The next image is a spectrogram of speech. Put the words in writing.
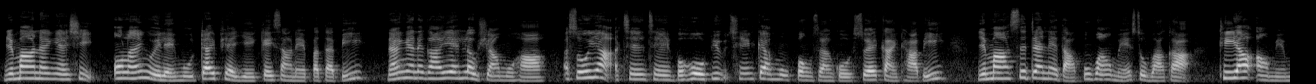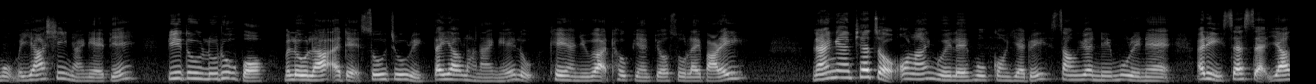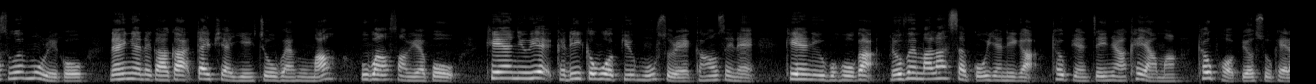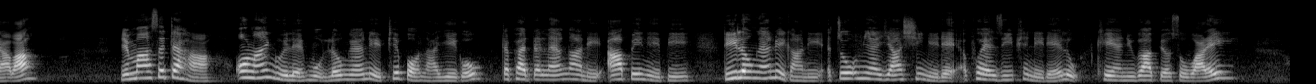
မြန်မာနိုင်ငံရှိအွန်လိုင်းငွေလိမ်မှုတိုက်ဖြတ်ရေးကိစ္စနဲ့ပတ်သက်ပြီးနိုင်ငံတကာရဲ့လှုပ်ရှားမှုဟာအစိုးရအချင်းချင်းဗဟိုပြုချင်းကပ်မှုပုံစံကိုဆွဲကင်ထားပြီးမြန်မာစစ်တပ်နဲ့သာပူးပေါင်းမယ်ဆိုပါကထိရောက်အောင်မြင်မှုမရရှိနိုင်တဲ့အပြင်ပြည်သူလူထုအပေါ်မလိုလားအပ်တဲ့စိုးကျိုးတွေတက်ရောက်လာနိုင်တယ်လို့ KNU ကထုတ်ပြန်ပြောဆိုလိုက်ပါတယ်။နိုင်ငံဖြတ်ကျော်အွန်လိုင်းငွေလိမ်မှုကွန်ရက်တွေဆောင်ရွက်နေမှုတွေနဲ့အဲ့ဒီဆက်ဆက်ရာဇဝတ်မှုတွေကိုနိုင်ငံတကာကတိုက်ဖြတ်ရေးကြိုးပမ်းမှုမှာ ပူးပေါင်းဆောင်ရွက်ဖို့ KNU ရဲ့ဂတိကဝတ်ပြုမှုဆိုတဲ့ခေါင်းစဉ်နဲ့ KNU ဗဟိုကနိုဝင်ဘာလ19ရက်နေ့ကထုတ်ပြန်ကြေညာခဲ့ရမှာထုတ်ဖော်ပြောဆိုခဲ့တာပါမြန်မာစစ်တပ်ဟာအွန်လိုင်းငွေလည်မှုလုပ်ငန်းတွေဖြစ်ပေါ်လာရေးကိုတစ်ဖက်တစ်လမ်းကနေအားပေးနေပြီးဒီလုပ်ငန်းတွေကနေအကျိုးအမြတ်ရရှိနေတဲ့အဖွဲ့အစည်းဖြစ်နေတယ်လို့ KNU ကပြောဆိုပါရယ်။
